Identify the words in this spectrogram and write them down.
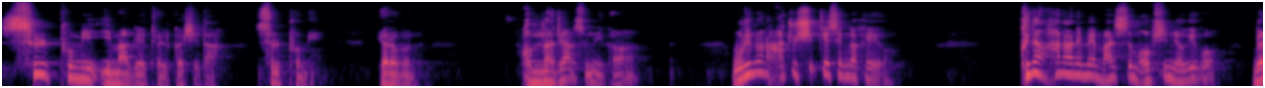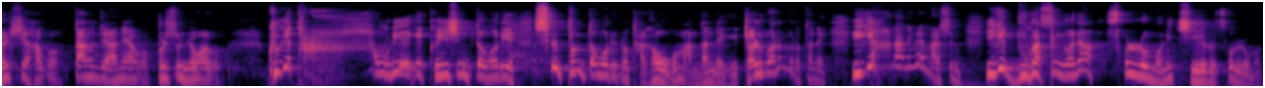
슬픔이 임하게 될 것이다. 슬픔이. 여러분, 겁나지 않습니까? 우리는 아주 쉽게 생각해요. 그냥 하나님의 말씀 없인 여기고 멸시하고 따르지 아니하고 불순종하고 그게 다 우리에게 근심 덩어리, 슬픔 덩어리로 다가오고 만단 얘기. 결과는 그렇다는 얘기. 이게 하나님의 말씀. 이게 누가 쓴 거냐? 솔로몬이 지혜로 솔로몬.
